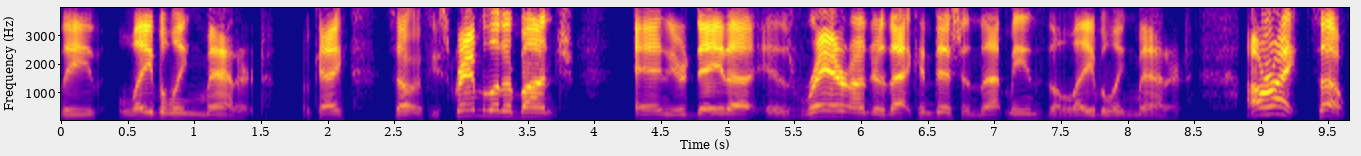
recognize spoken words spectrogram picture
the labeling mattered. Okay, so if you scramble it a bunch and your data is rare under that condition, that means the labeling mattered. All right, so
